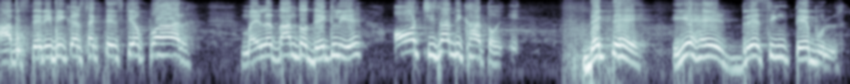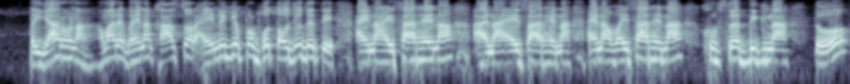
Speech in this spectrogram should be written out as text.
आप स्त्री भी कर सकते हैं इसके ऊपर। महिला मैलेदान तो देख लिए, और चीजा दिखा तो देखते हैं, ये है ड्रेसिंग टेबल तैयार होना। हमारे बहना खास तौर आईने के ऊपर बहुत तवज्जो देते। ऐना ऐसा रहना ऐना ऐसा रहना ऐना वैसा रहना खूबसूरत दिखना। तो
